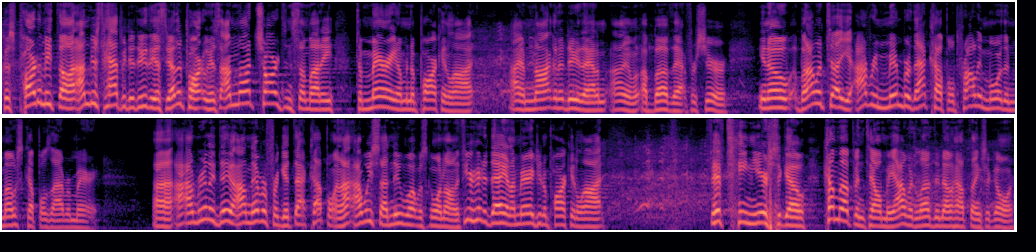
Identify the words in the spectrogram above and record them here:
Because part of me thought, I'm just happy to do this. The other part was, I'm not charging somebody to marry them in the parking lot. I am not going to do that. I'm, I am above that for sure. You know, but I want to tell you, I remember that couple probably more than most couples I ever married. Uh, I really do. I'll never forget that couple. And I, I wish I knew what was going on. If you're here today and I married you in a parking lot, 15 years ago, come up and tell me. I would love to know how things are going.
